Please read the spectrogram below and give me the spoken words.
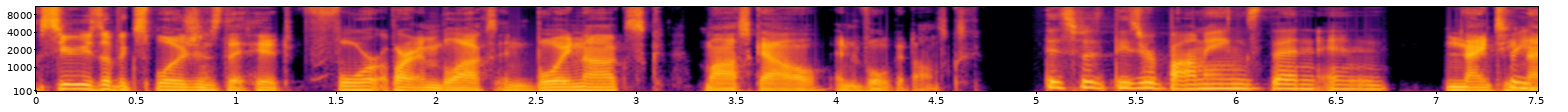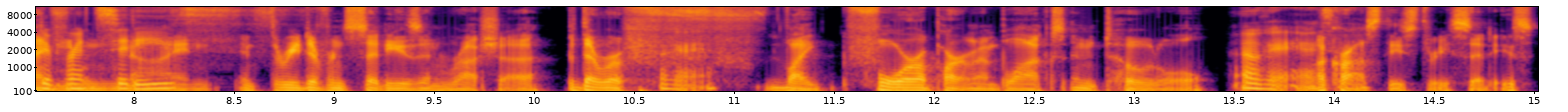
a series of explosions that hit four apartment blocks in Buynaksk, Moscow, and Volgodonsk. This was these were bombings then in 1999 different cities? in three different cities in Russia, but there were f- Okay. like four apartment blocks in total okay across these three cities.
